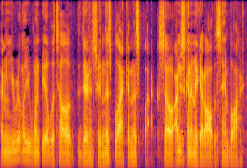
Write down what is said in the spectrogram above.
I mean, you really wouldn't be able to tell the difference between this black and this black. So, I'm just going to make it all the same black.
